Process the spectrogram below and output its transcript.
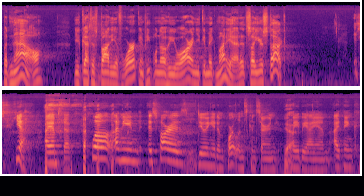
But now you've got this body of work, and people know who you are, and you can make money at it, so you're stuck. It's, yeah, I am stuck. well, I mean, as far as doing it in Portland's concerned, Yeah. maybe I am. I think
